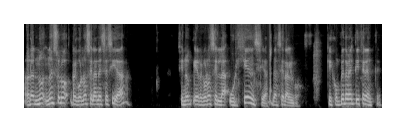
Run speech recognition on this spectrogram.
ahora no, no es solo reconoce la necesidad, sino que reconoce la urgencia de hacer algo, que es completamente diferente.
